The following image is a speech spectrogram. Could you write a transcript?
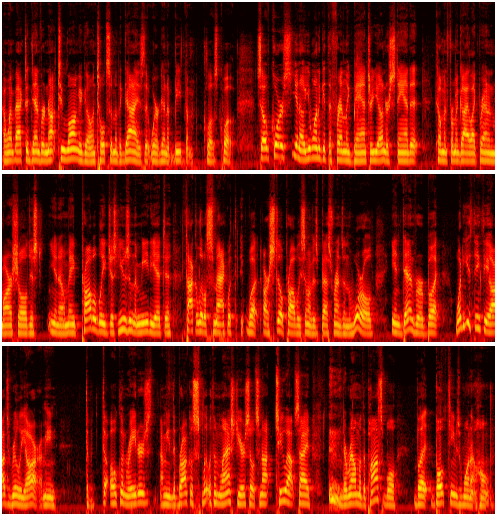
I went back to Denver not too long ago and told some of the guys that we're going to beat them. Close quote. So of course, you know, you want to get the friendly banter. You understand it coming from a guy like Brandon Marshall. Just you know, may probably just using the media to talk a little smack with what are still probably some of his best friends in the world in Denver. But what do you think the odds really are? I mean. The, the Oakland Raiders, I mean, the Broncos split with them last year, so it's not too outside the realm of the possible. But both teams won at home.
